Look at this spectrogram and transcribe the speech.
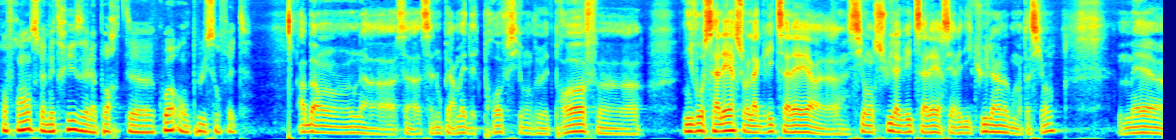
En France, la maîtrise, elle apporte euh, quoi en plus en fait? Ah ben on a, ça, ça, nous permet d'être prof si on veut être prof. niveau salaire, sur la grille de salaire, si on suit la grille de salaire, c'est ridicule hein, l'augmentation. Mais, euh,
